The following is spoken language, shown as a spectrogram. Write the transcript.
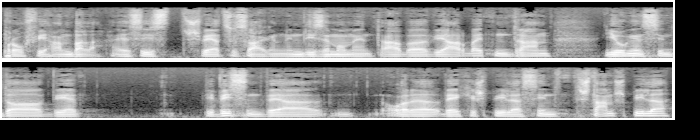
Profi-Handballer. Es ist schwer zu sagen in diesem Moment. Aber wir arbeiten dran. Jugend sind da. Wir, wir wissen, wer oder welche Spieler sind Stammspieler.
